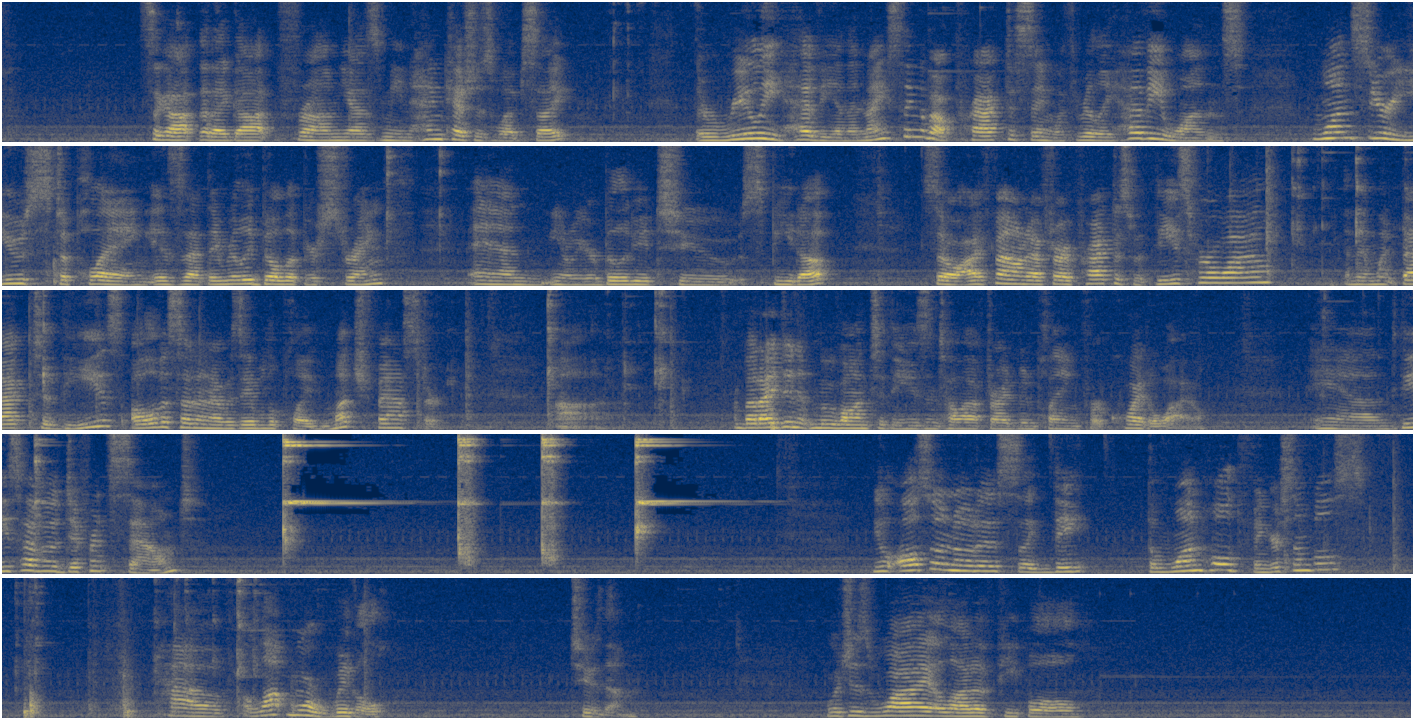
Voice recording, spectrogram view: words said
Sagat that I got from Yasmin Henkesh's website. They're really heavy, and the nice thing about practicing with really heavy ones, once you're used to playing, is that they really build up your strength and you know your ability to speed up. So I found after I practiced with these for a while, and then went back to these, all of a sudden I was able to play much faster. Uh, but I didn't move on to these until after I'd been playing for quite a while. And these have a different sound. You'll also notice like they, the one hold finger cymbals have a lot more wiggle to them. Which is why a lot of people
